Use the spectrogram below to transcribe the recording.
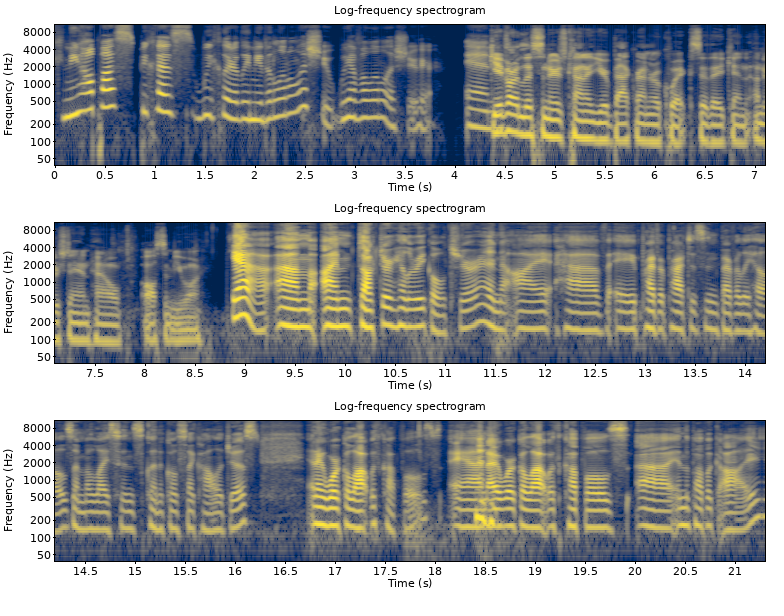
Can you help us because we clearly need a little issue. We have a little issue here. And Give our listeners kind of your background real quick so they can understand how awesome you are. Yeah, um, I'm Dr. Hillary Goldsher, and I have a private practice in Beverly Hills. I'm a licensed clinical psychologist, and I work a lot with couples, and I work a lot with couples uh, in the public eye.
